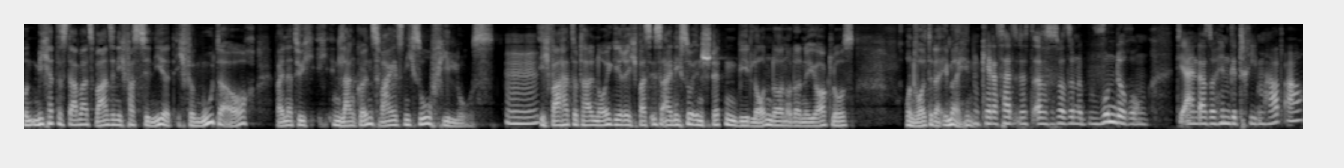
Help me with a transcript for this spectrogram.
Und mich hat das damals wahnsinnig fasziniert. Ich vermute auch, weil natürlich in Langgöns war jetzt nicht so viel los. Mhm. Ich war halt total neugierig, was ist eigentlich so in Städten wie London oder New York los? Und wollte da immer hin. Okay, das hat, das, also es war so eine Bewunderung, die einen da so hingetrieben hat auch.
